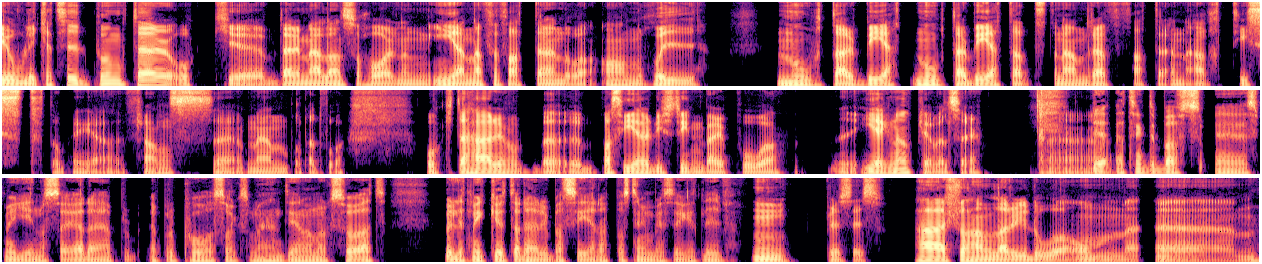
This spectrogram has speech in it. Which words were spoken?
i olika tidpunkter och eh, däremellan så har den ena författaren då, Henri motarbet, motarbetat den andra författaren, artist. De är fransmän båda två. Och det här eh, baserade ju Strindberg på eh, egna upplevelser. Eh, Det, jag tänkte bara smyga in och säga det, apro- apropå saker som har hänt innan också, att väldigt mycket av det här är baserat på Strindbergs eget liv. Mm, precis. Här så handlar det ju då om eh,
